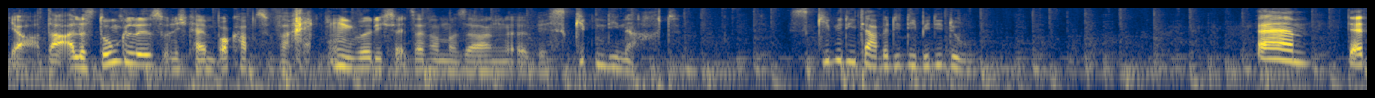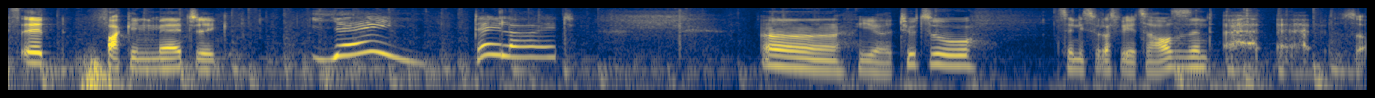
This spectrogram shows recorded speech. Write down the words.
ja, da alles dunkel ist und ich keinen Bock habe zu verrecken, würde ich jetzt einfach mal sagen, äh, wir skippen die Nacht. Skibbidi dabbidi dibbidi du. Bam! That's it. Fucking magic. Yay! Daylight. Äh, hier, Tür zu. Ist ja nicht so, dass wir hier zu Hause sind. Äh, äh, so.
